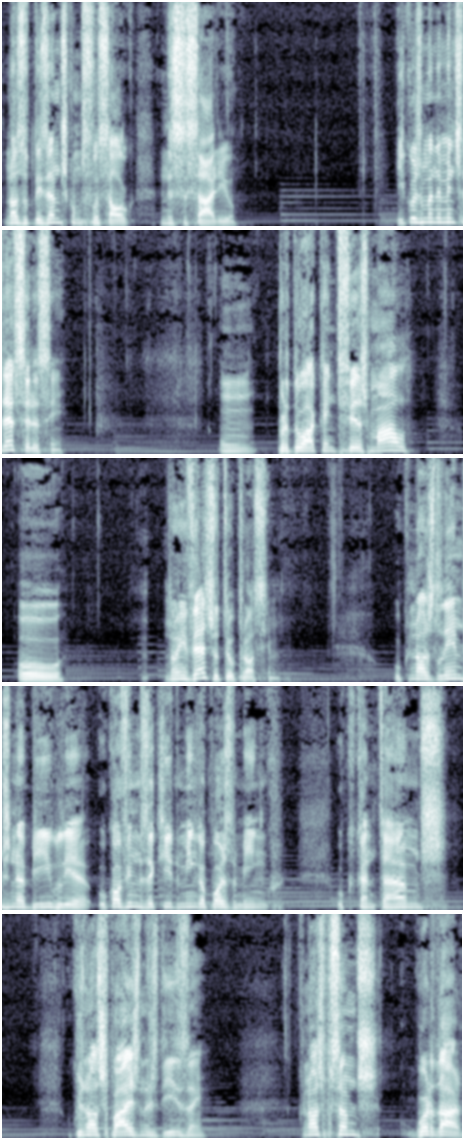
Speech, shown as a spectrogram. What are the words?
nós utilizamos como se fosse algo necessário. E com os mandamentos deve ser assim. Um, perdoa quem te fez mal, ou não inveja o teu próximo o que nós lemos na Bíblia, o que ouvimos aqui domingo após domingo, o que cantamos, o que os nossos pais nos dizem, que nós possamos guardar,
